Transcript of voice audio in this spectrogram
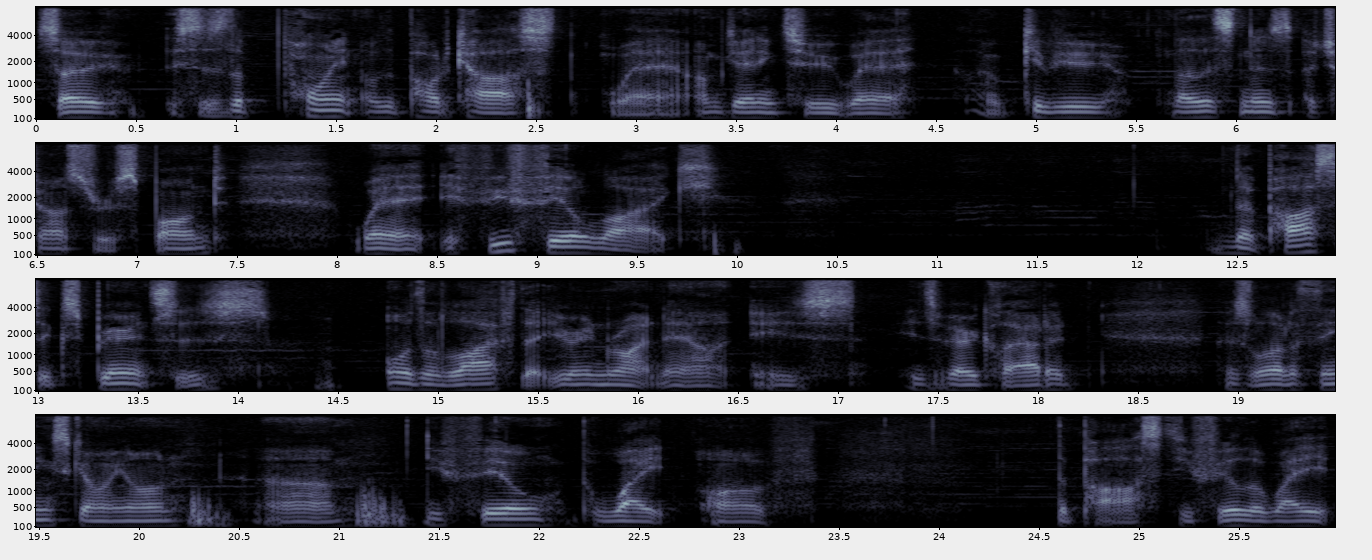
So this is the point of the podcast where I'm getting to where I'll give you the listeners a chance to respond. Where if you feel like the past experiences or the life that you're in right now is is very clouded. There's a lot of things going on. Um, you feel the weight of the past. You feel the weight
